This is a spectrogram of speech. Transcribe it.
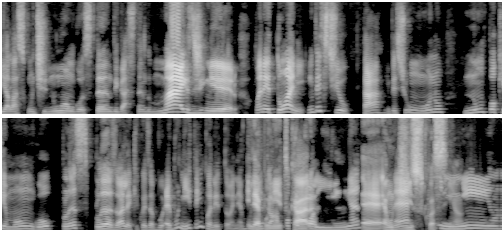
e elas continuam gostando e gastando mais dinheiro. O Panetone investiu, tá? Investiu um Uno num Pokémon Go Plus Plus. Olha que coisa boa. É bonito, hein, Panetone? É bonito, ele é bonito, é cara. É, é um né? disco, assim, ó.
